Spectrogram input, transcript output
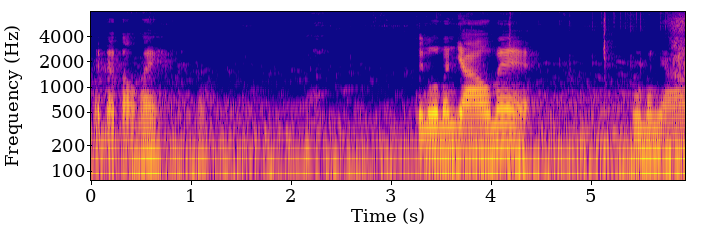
แต่แต่ต่อให้จะนูนมันยาวแม่ นูนมันยาว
